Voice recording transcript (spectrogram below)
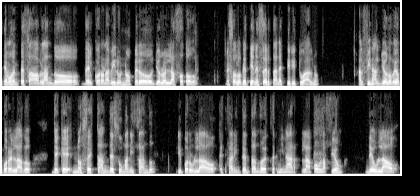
hemos empezado hablando del coronavirus, ¿no? Pero yo lo enlazo todo. Eso es lo que tiene ser tan espiritual, ¿no? Al final yo lo veo por el lado de que nos están deshumanizando y por un lado están intentando exterminar la población de un lado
